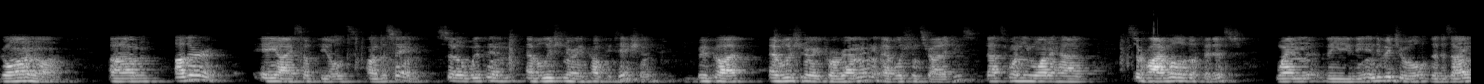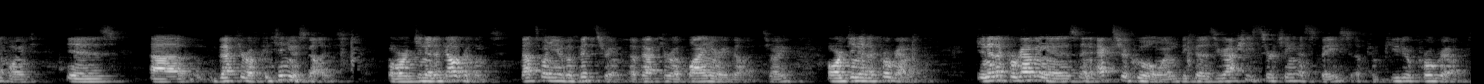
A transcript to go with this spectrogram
Go on and on. Um, other AI subfields are the same. So within evolutionary computation, we've got evolutionary programming and evolution strategies. That's when you want to have survival of the fittest, when the, the individual, the design point, is a vector of continuous values, or genetic algorithms. That's when you have a bit stream, a vector of binary values, right? Or genetic programming. Genetic programming is an extra cool one because you're actually searching a space of computer programs,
